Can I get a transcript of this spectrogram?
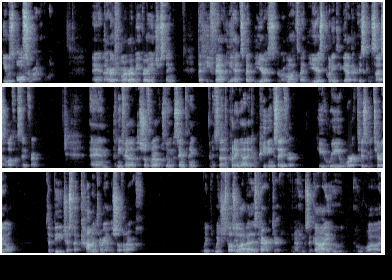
he was also writing one. And I heard from my Rebbe, very interesting, that he found he had spent years, the Ramah had spent years putting together his concise halacha sefer, and then he found out the Shulchan Aruch was doing the same thing. And instead of putting out a competing sefer, he reworked his material to be just a commentary on the Shulchan Aruch, which, which tells you a lot about his character. You know, he was a guy who who uh,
